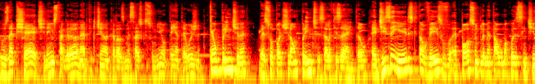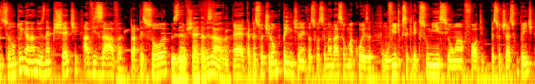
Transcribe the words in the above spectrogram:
O Snapchat, nem o Instagram, na época que tinha aquelas mensagens que sumiam, tem até hoje, né? que é o print, né? A pessoa pode tirar um print se ela quiser. Então, é, dizem eles que talvez é, possam implementar alguma coisa nesse sentido. Se eu não estou enganado, o Snapchat avisava para a pessoa. O Snapchat avisava. É, que a pessoa tirou um print, né? Então, se você mandasse alguma coisa, um vídeo que você queria que sumisse ou uma foto e a pessoa tirasse um print,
